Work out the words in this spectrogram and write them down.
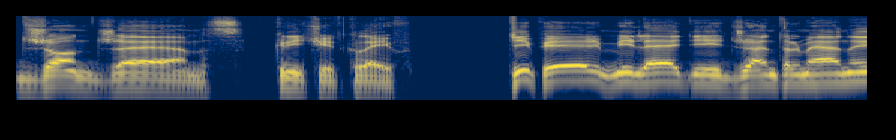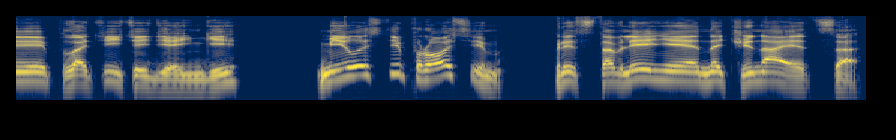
Джон Джемс!» — кричит Клейв. «Теперь, миледи и джентльмены, платите деньги. Милости просим, представление начинается».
